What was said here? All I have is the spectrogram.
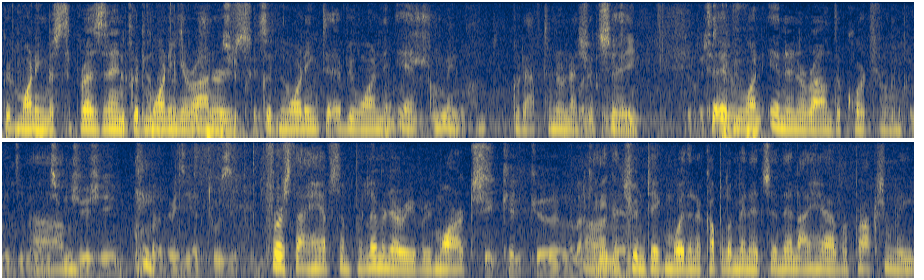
Good morning, Mr. President. Good morning, Your bonjour, Monsieur le Honors. Good morning to everyone in, I mean, good afternoon, I should say, devrais-je to everyone in and around the courtroom. après-midi, Madame, Messieurs Um, les juges, et bon après-midi à tous et toutes. First, I have some preliminary remarks J'ai quelques remarques uh, that shouldn't take more than a couple of minutes, and then I have approximately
